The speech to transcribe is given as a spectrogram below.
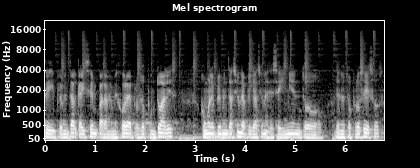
De implementar Kaizen para la mejora de procesos puntuales, como la implementación de aplicaciones de seguimiento de nuestros procesos,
